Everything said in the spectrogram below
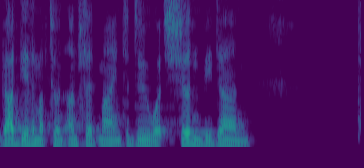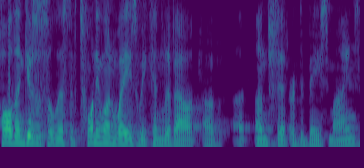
God gave them up to an unfit mind to do what shouldn't be done. Paul then gives us a list of 21 ways we can live out of unfit or debased minds.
